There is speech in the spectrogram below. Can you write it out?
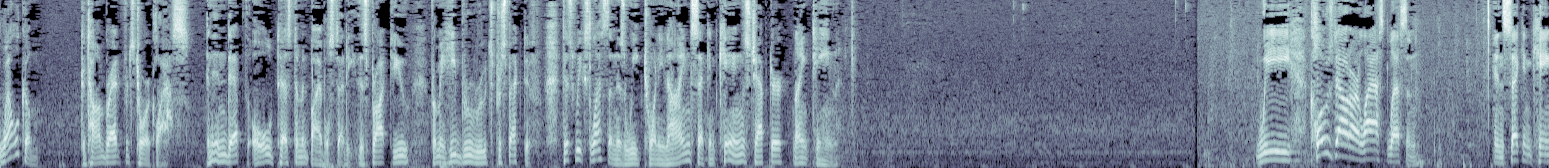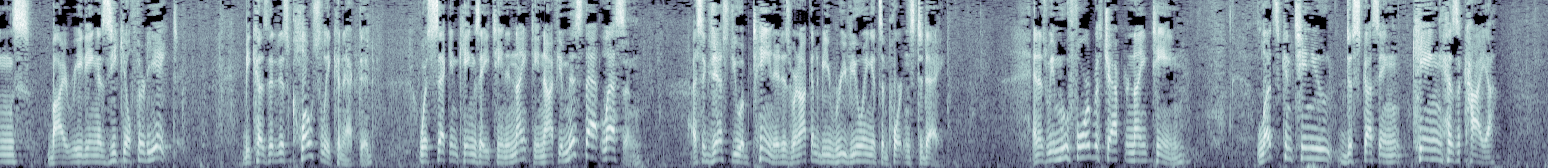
Welcome to Tom Bradford's Torah class, an in depth Old Testament Bible study that's brought to you from a Hebrew roots perspective. This week's lesson is week 29, 2 Kings chapter 19. We closed out our last lesson in 2 Kings by reading Ezekiel 38 because it is closely connected with 2 Kings 18 and 19. Now, if you missed that lesson, I suggest you obtain it as we're not going to be reviewing its importance today. And as we move forward with chapter 19, let's continue discussing King Hezekiah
